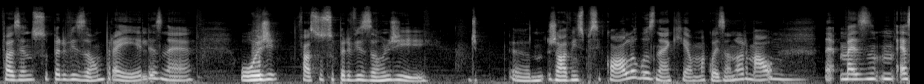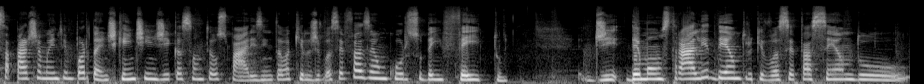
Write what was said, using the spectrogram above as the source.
fazendo supervisão para eles, né. Hoje, faço supervisão de, de ah, jovens psicólogos, né, que é uma coisa normal, né, mas hum, essa parte é muito importante. Quem te indica são teus pares. Então, aquilo de você fazer um curso bem feito, de demonstrar ali dentro que você está sendo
